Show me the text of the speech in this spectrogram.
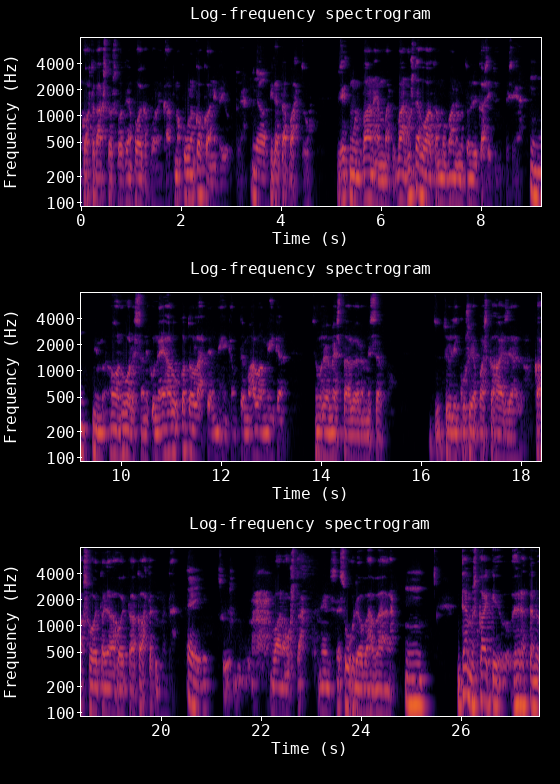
kohta 12-vuotiaan poikapuolen kautta. Mä kuulen koko ajan niitä juttuja, Joo. mitä tapahtuu. Sitten mun vanhemmat, vanhusten huolta, mun vanhemmat on yli 80 Mm. niin mä oon huolissani, kun ne ei halua kotoa lähteä mihinkään, mutta en mä halua mihinkään semmoiseen mestaan lyödä, missä ty- tyyli kusi ja paska haisee. Kaksi hoitajaa hoitaa 20 Ei. vanhusta, niin se suhde on vähän väärä. Mm. Tämmöistä kaikki herättänyt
